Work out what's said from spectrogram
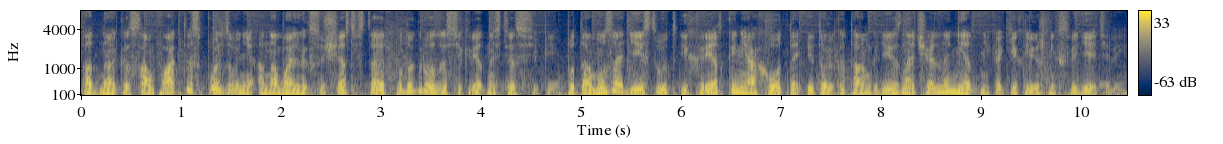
Однако сам факт использования аномальных существ ставит под угрозу секретность SCP, потому задействуют их редко, неохотно и только там, где изначально нет никаких лишних свидетелей.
